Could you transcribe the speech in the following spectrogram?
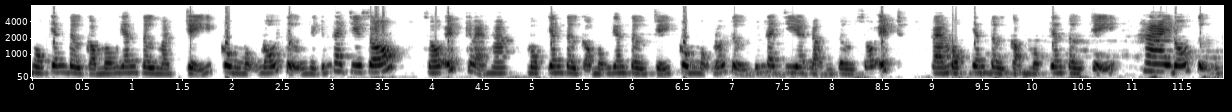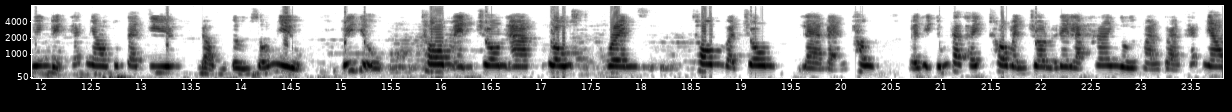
một danh từ cộng một danh từ mà chỉ cùng một đối tượng thì chúng ta chia số. số ít các bạn ha. Một danh từ cộng một danh từ chỉ cùng một đối tượng, chúng ta chia động từ số ít. Và một danh từ cộng một danh từ chỉ, hai đối tượng riêng biệt khác nhau, chúng ta chia động từ số nhiều. Ví dụ, Tom and John are close friends. Tom và John là bạn thân vậy thì chúng ta thấy Tom and John ở đây là hai người hoàn toàn khác nhau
